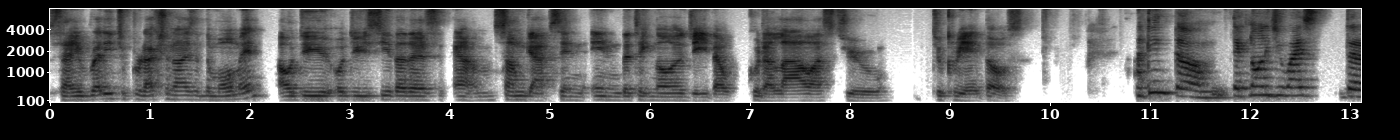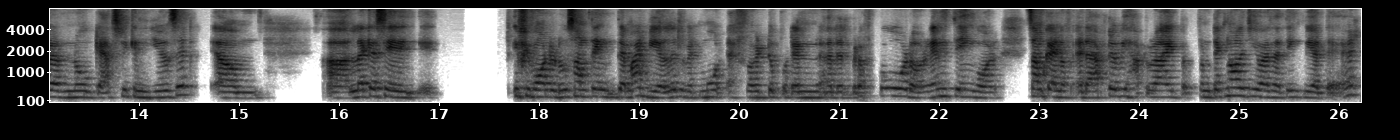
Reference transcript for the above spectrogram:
say ready to productionize at the moment or do you or do you see that there's um, some gaps in in the technology that could allow us to to create those? I think um, technology wise there are no gaps. We can use it. Um, uh, like i say if you want to do something, there might be a little bit more effort to put in a little bit of code or anything or some kind of adapter we have to write. But from technology wise, I think we are there.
